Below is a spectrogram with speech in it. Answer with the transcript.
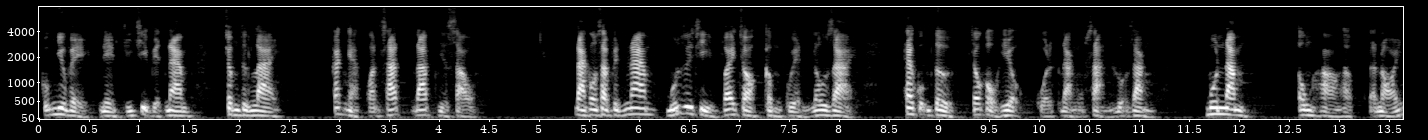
cũng như về nền chính trị Việt Nam trong tương lai, các nhà quan sát đáp như sau. Đảng Cộng sản Việt Nam muốn duy trì vai trò cầm quyền lâu dài, theo cụm từ trong khẩu hiệu của Đảng Cộng sản lụa rằng muôn năm, ông Hoàng Hợp đã nói,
